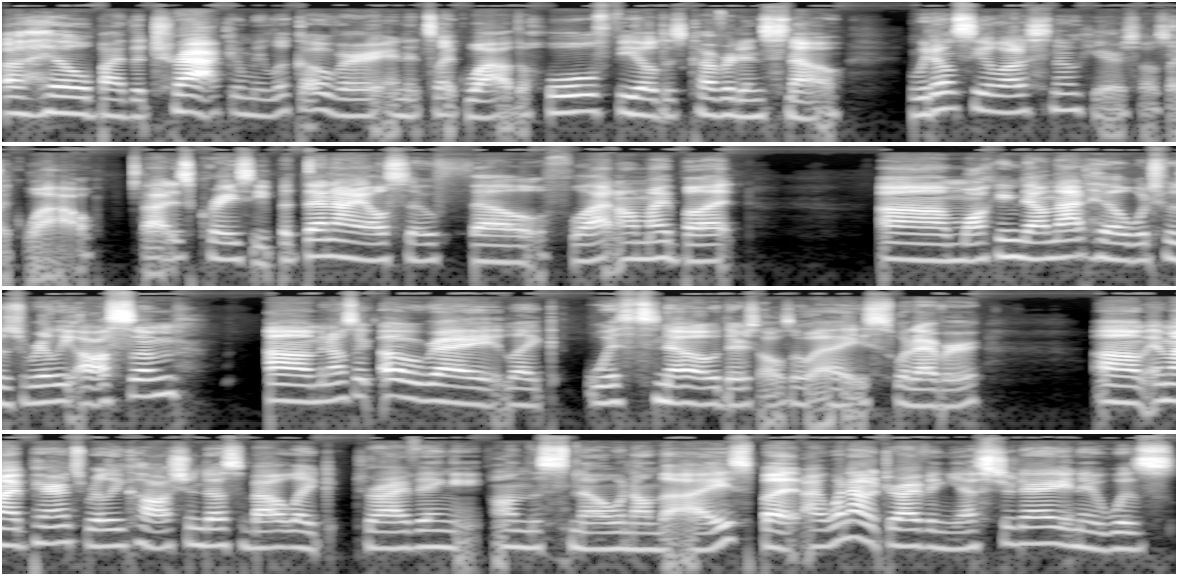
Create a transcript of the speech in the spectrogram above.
a hill by the track, and we look over and it's like wow, the whole field is covered in snow. We don't see a lot of snow here, so I was like wow, that is crazy. But then I also fell flat on my butt um, walking down that hill, which was really awesome. Um, and I was like, oh, right, like with snow, there's also ice, whatever. Um, and my parents really cautioned us about like driving on the snow and on the ice. But I went out driving yesterday and it was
